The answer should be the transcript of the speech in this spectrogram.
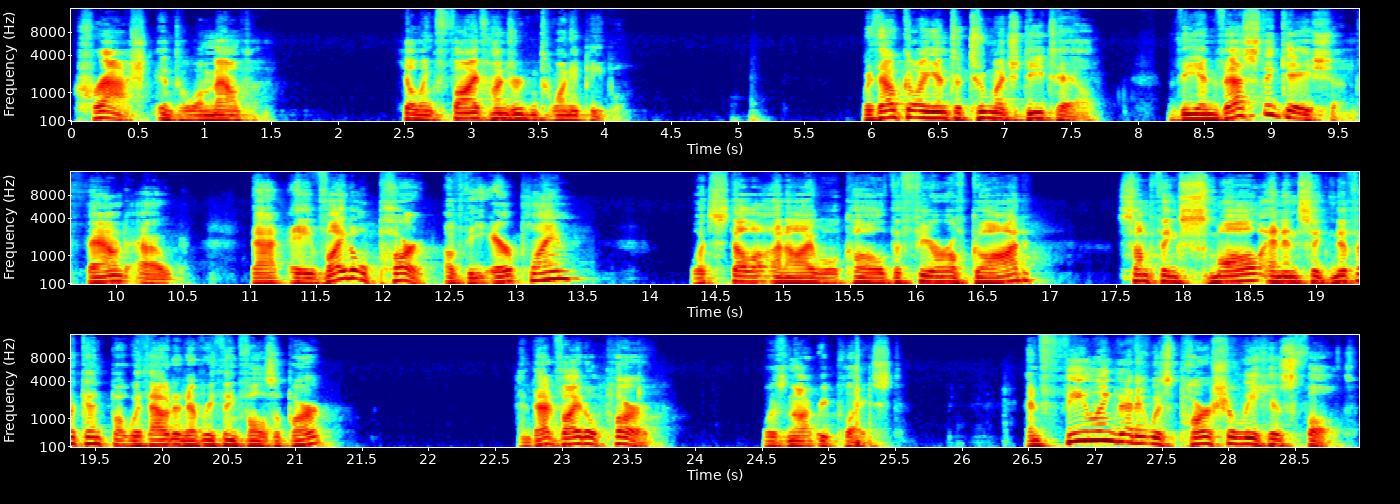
crashed into a mountain, killing 520 people. Without going into too much detail, the investigation found out that a vital part of the airplane, what Stella and I will call the fear of God, something small and insignificant, but without it, everything falls apart. And that vital part was not replaced. And feeling that it was partially his fault,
